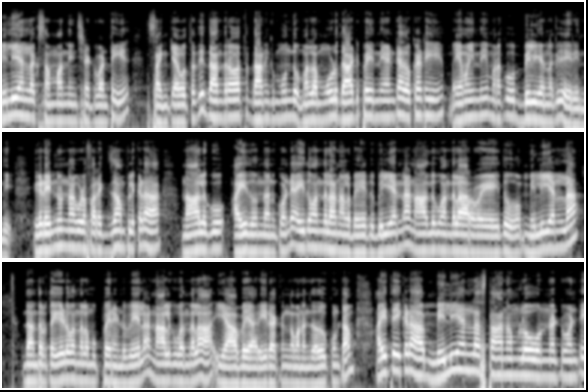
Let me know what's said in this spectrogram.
మిలియన్లకు సంబంధించినటువంటి సంఖ్య అవుతుంది. దాని తర్వాత దానికి ముందు మళ్ళీ మూడు దాటిపోయింది అంటే అదొకటి ఏమైంది? మనకు బిలియన్లకు చేరింది. ఇక్కడ ఎన్ని ఉన్నా కూడా ఫర్ ఎగ్జాంపుల్ ఇక్కడ నాలుగు ఐదు ఉందనుకోండి ఐదు వందల నలభై ఐదు బిలియన్ల నాలుగు వందల అరవై ఐదు మిలియన్ల దాని తర్వాత ఏడు వందల ముప్పై రెండు వేల నాలుగు వందల యాభై ఆరు ఈ రకంగా మనం చదువుకుంటాం. అయితే ఇక్కడ మిలియన్ల స్థానంలో ఉన్నటువంటి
